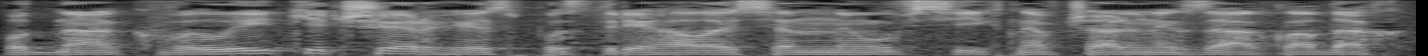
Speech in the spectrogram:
Однак великі черги спостерігалися не у всіх навчальних закладах.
